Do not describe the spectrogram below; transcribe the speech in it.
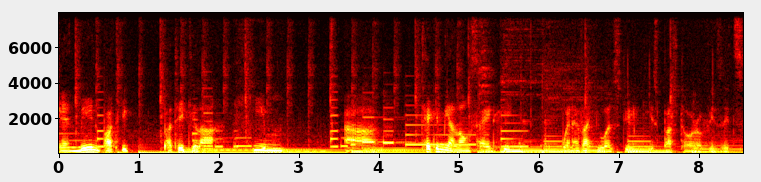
and me in particular, him uh, taking me alongside him whenever he was doing his pastoral visits.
